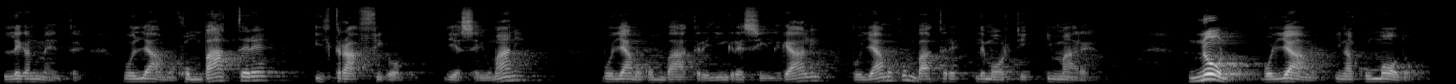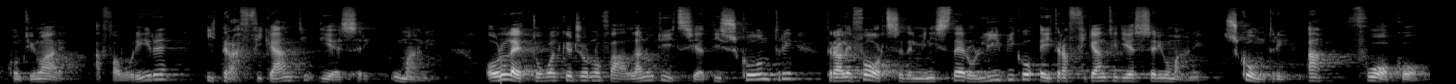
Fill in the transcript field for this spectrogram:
legalmente. Vogliamo combattere il traffico di esseri umani, vogliamo combattere gli ingressi illegali, vogliamo combattere le morti in mare. Non vogliamo in alcun modo continuare a favorire i trafficanti di esseri umani. Ho letto qualche giorno fa la notizia di scontri tra le forze del Ministero libico e i trafficanti di esseri umani. Scontri a fuoco.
